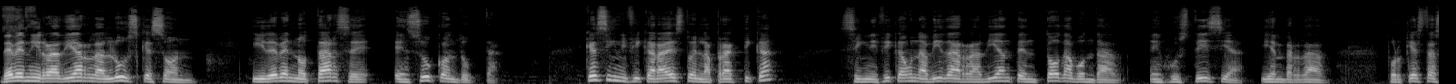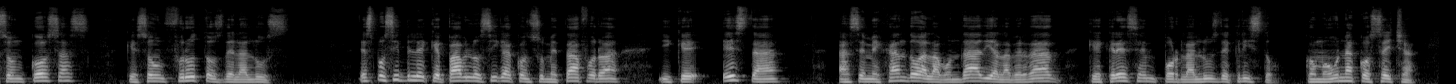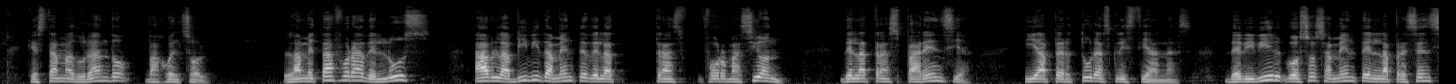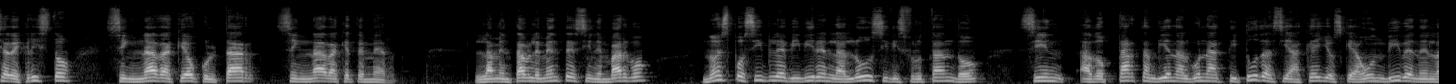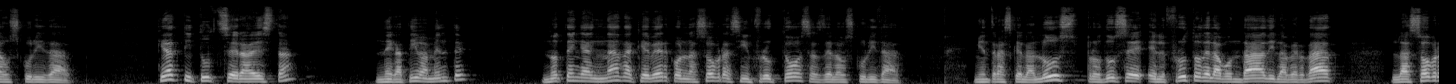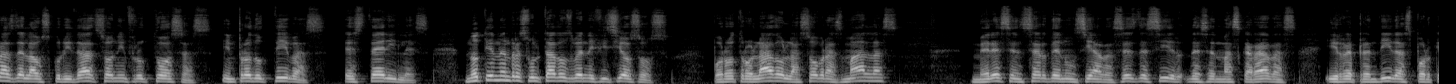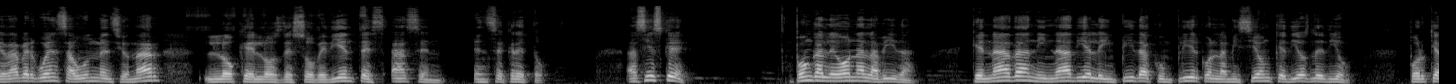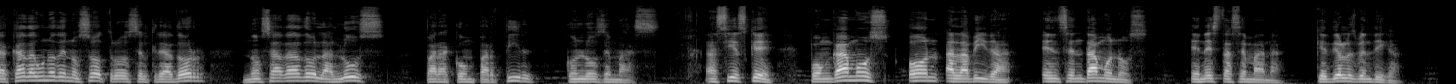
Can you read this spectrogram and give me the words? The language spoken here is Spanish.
Deben irradiar la luz que son y deben notarse en su conducta. ¿Qué significará esto en la práctica? Significa una vida radiante en toda bondad, en justicia y en verdad, porque estas son cosas que son frutos de la luz. Es posible que Pablo siga con su metáfora y que ésta, asemejando a la bondad y a la verdad que crecen por la luz de Cristo, como una cosecha que está madurando bajo el sol. La metáfora de luz habla vívidamente de la transformación, de la transparencia y aperturas cristianas, de vivir gozosamente en la presencia de Cristo sin nada que ocultar, sin nada que temer. Lamentablemente, sin embargo, no es posible vivir en la luz y disfrutando sin adoptar también alguna actitud hacia aquellos que aún viven en la oscuridad. ¿Qué actitud será esta? ¿Negativamente? No tengan nada que ver con las obras infructuosas de la oscuridad. Mientras que la luz produce el fruto de la bondad y la verdad, las obras de la oscuridad son infructuosas, improductivas, estériles, no tienen resultados beneficiosos. Por otro lado, las obras malas merecen ser denunciadas, es decir, desenmascaradas y reprendidas, porque da vergüenza aún mencionar lo que los desobedientes hacen en secreto. Así es que, ponga león a la vida, que nada ni nadie le impida cumplir con la misión que Dios le dio, porque a cada uno de nosotros el Creador nos ha dado la luz para compartir con los demás. Así es que pongamos on a la vida, encendámonos en esta semana. Que Dios les bendiga.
